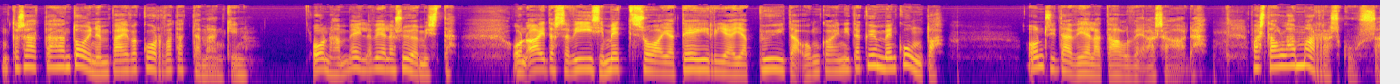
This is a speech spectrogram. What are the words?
Mutta saattahan toinen päivä korvata tämänkin. Onhan meillä vielä syömistä. On aitassa viisi metsoa ja teiriä ja pyitä on kai niitä kymmenkunta. On sitä vielä talvea saada. Vasta ollaan marraskuussa.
